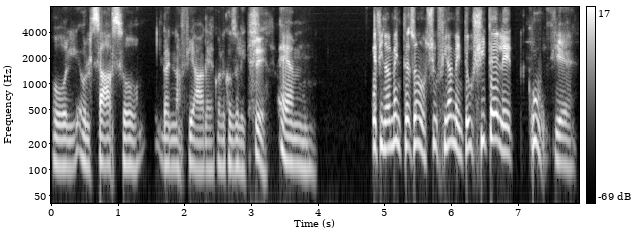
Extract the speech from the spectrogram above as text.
o il, o il sasso da innaffiare, quelle cose lì. Sì. Ehm, e finalmente sono usci- finalmente uscite le cuffie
